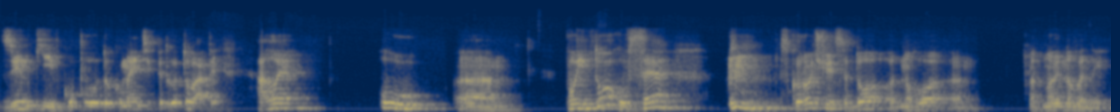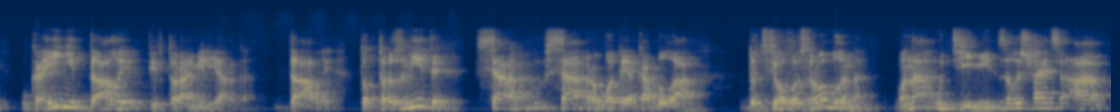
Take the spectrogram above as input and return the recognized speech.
дзвінків, купу документів підготувати. Але у е, по ітогу все скорочується до одного е, одної новини. Україні дали півтора мільярда. Дали. Тобто, розумієте, вся, вся робота, яка була до цього зроблена, вона у тіні залишається, а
